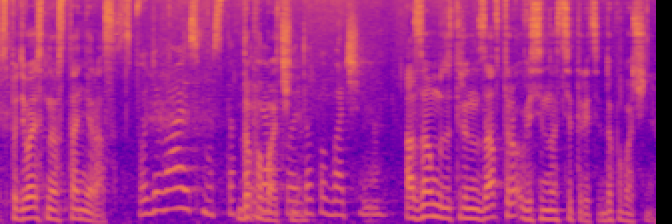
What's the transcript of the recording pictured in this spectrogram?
Сподіваюсь, не останній раз. Сподіваюсь, Мустафа. До побачення. Дякую, до побачення. А з вами зустрінемо завтра о 18.30. До побачення.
